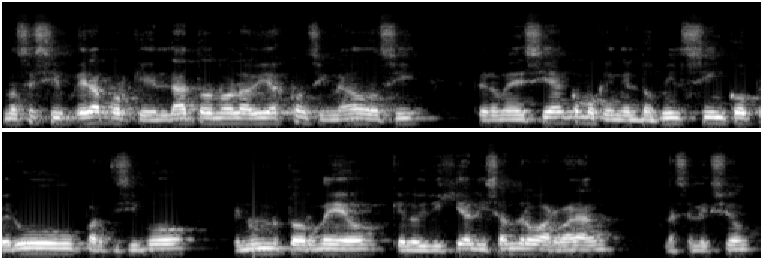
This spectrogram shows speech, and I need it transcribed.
no sé si era porque el dato no lo habías consignado o sí, pero me decían como que en el 2005 Perú participó en un torneo que lo dirigía Lisandro Barbarán, la selección,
